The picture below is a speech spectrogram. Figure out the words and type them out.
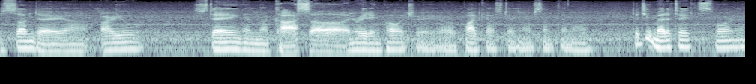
Sunday? Uh, are you staying in the casa and reading poetry or podcasting or something? Or did you meditate this morning?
